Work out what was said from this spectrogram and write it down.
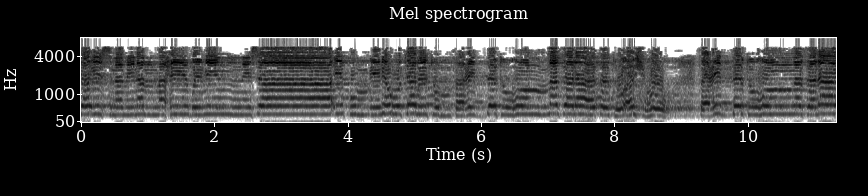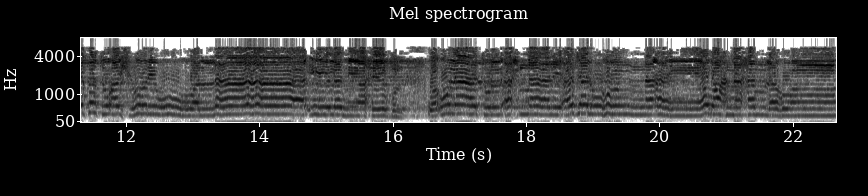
يئسن من المحيض من نسائكم إن ارتبتم فعدتهن ثلاثة أشهر فعدتهن ثلاثة أشهر واللائي لم يحضن وأولاة الأحمال أجلهن أن يضعن حملهن.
